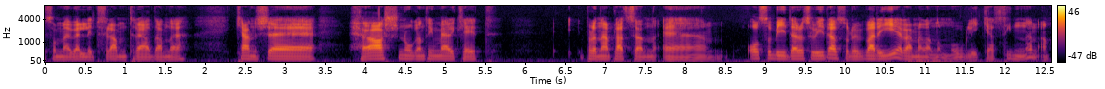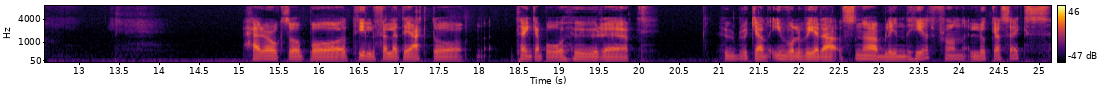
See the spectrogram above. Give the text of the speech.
som är väldigt framträdande? Kanske hörs någonting märkligt på den här platsen eh, och så vidare och så vidare. Så det varierar mellan de olika sinnena. Här är också på tillfället i akt och tänka på hur, eh, hur du kan involvera snöblindhet från lucka 6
